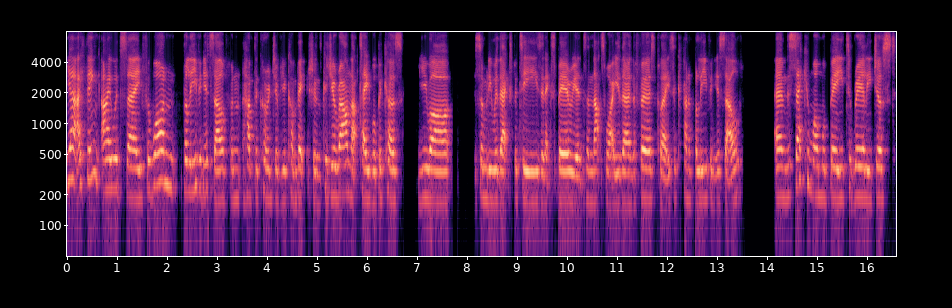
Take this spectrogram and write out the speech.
Yeah, I think I would say, for one, believe in yourself and have the courage of your convictions because you're around that table because you are somebody with expertise and experience, and that's why you're there in the first place. To kind of believe in yourself. And um, the second one would be to really just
